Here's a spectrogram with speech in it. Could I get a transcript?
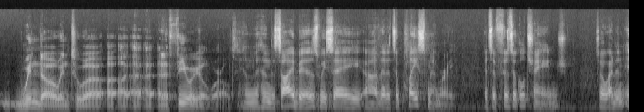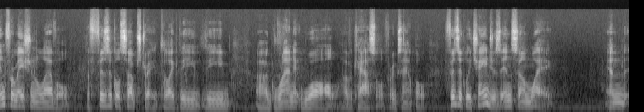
window into a, a, a, an ethereal world? In, in the Psi biz, we say uh, that it's a place memory. It's a physical change. So at an informational level, the physical substrate, like the, the uh, granite wall of a castle, for example, physically changes in some way. And,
